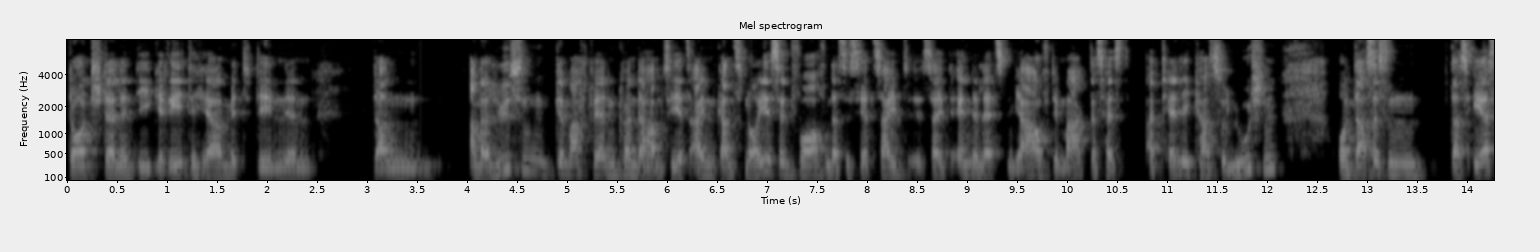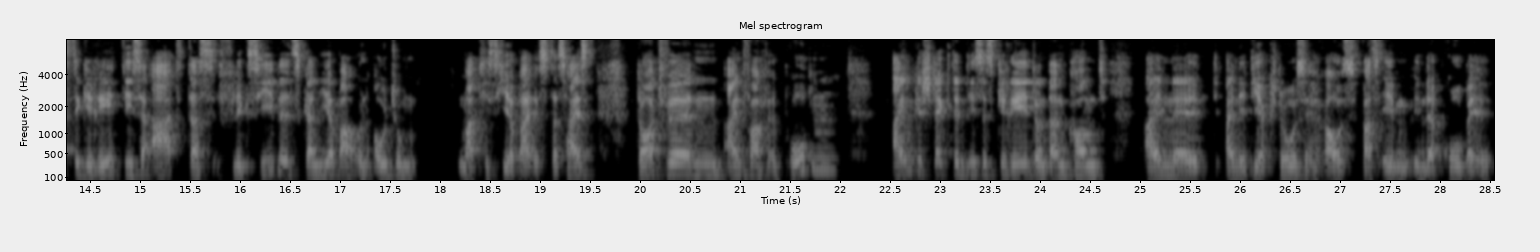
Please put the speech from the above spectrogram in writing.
Dort stellen die Geräte her, mit denen dann Analysen gemacht werden können. Da haben sie jetzt ein ganz neues entworfen. Das ist jetzt seit, seit Ende letzten Jahr auf dem Markt. Das heißt Atelica Solution. Und das ist ein, das erste Gerät dieser Art, das flexibel, skalierbar und automatisch automatisierbar ist. Das heißt, dort werden einfach Proben eingesteckt in dieses Gerät und dann kommt eine, eine Diagnose heraus, was eben in der Probe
